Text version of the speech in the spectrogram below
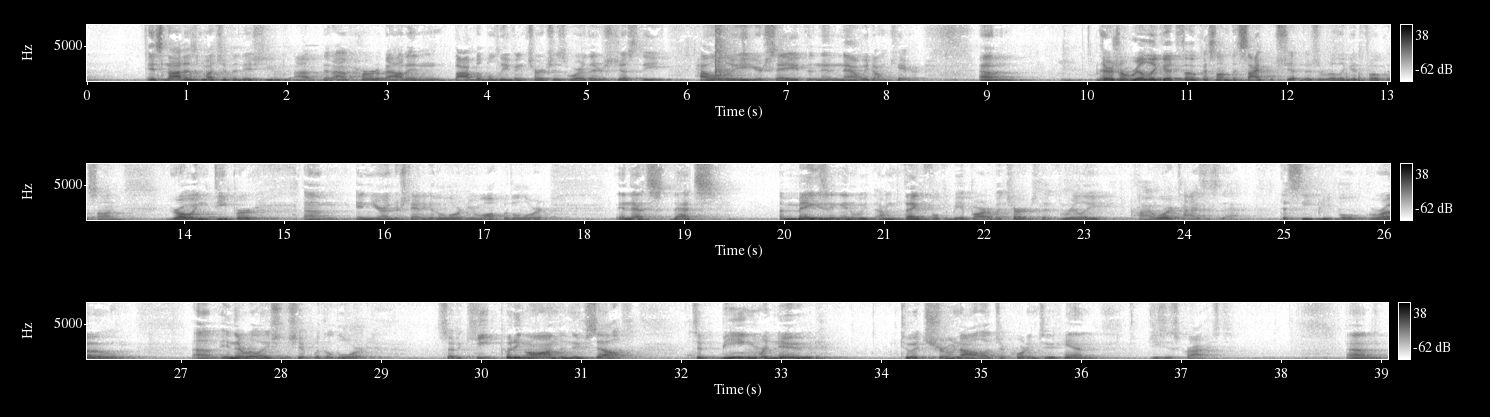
it's not as much of an issue uh, that I've heard about in Bible believing churches where there's just the hallelujah, you're saved, and then now we don't care. Um, there's a really good focus on discipleship, there's a really good focus on growing deeper um, in your understanding of the Lord and your walk with the Lord. And that's, that's amazing, and we, I'm thankful to be a part of a church that really prioritizes that, to see people grow um, in their relationship with the Lord. So to keep putting on the new self, to being renewed to a true knowledge according to Him, Jesus Christ. Um,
